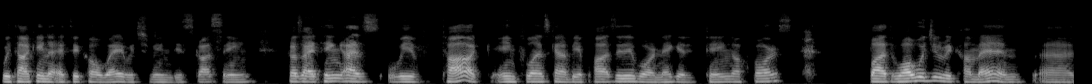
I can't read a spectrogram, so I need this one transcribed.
we're talking in an ethical way, which we've been discussing. Because I think as we've talked, influence can be a positive or negative thing, of course. But what would you recommend, uh,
